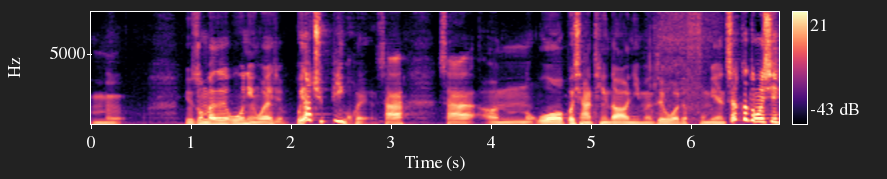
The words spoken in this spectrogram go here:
嗯，有种么子，我认为就不要去避讳啥啥，嗯，我不想听到你们对我的负面。这个东西，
